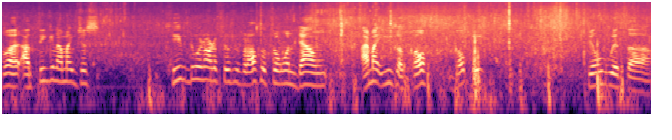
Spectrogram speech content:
But I'm thinking I might just keep doing artificial, but also throw one down. I might use a gulp gulp bait filled with uh,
